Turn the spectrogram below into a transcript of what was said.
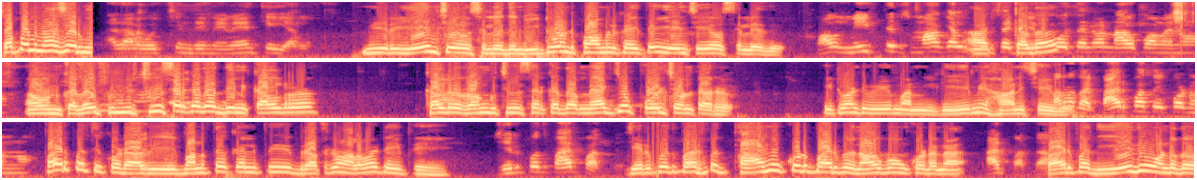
చెప్పండి మేసారు మీరు ఏం చేయవసరం లేదండి. ఇటువంటి పాములకైతే ఏం చేయవసరం లేదు. కదా? అవును కదా ఇప్పుడు మీరు చూసారు కదా దీని కలర్? కలర్ రంగు చూసారు కదా మాక్సిమం పోల్చి ఉంటారు. ఇటువంటివి మనకి ఏమీ హాని చేయవు. పారిపోతాయి కూడా పారిపోతే కూడా అవి మనతో కలిపి బ్రతకడం అలవాటు అయిపోయి జరిపోతే పారిపోతే పాము కూడా పారిపోదు నాగుపాము కూడా పారిపోతే ఏది ఉండదు.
